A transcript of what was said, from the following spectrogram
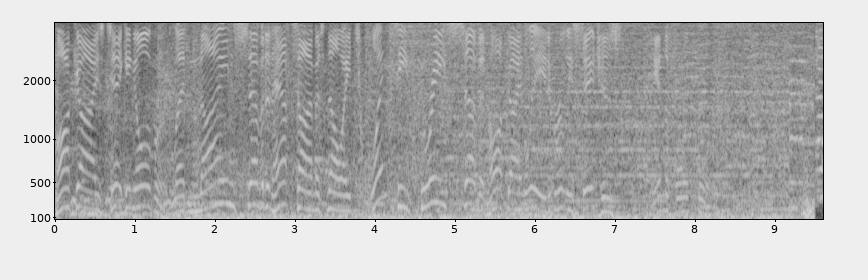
Hawkeyes taking over. Led 9-7 at halftime. It's now a 23-7 Hawkeye lead early stages in the fourth quarter.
